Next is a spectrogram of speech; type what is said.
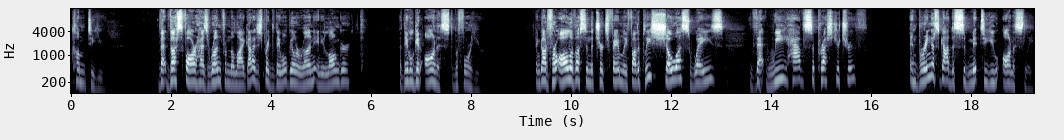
come to you, that thus far has run from the light. God, I just pray that they won't be able to run any longer that they will get honest before you. And God, for all of us in the church family, Father, please show us ways that we have suppressed your truth and bring us, God, to submit to you honestly.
